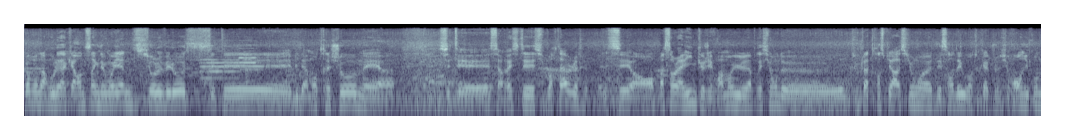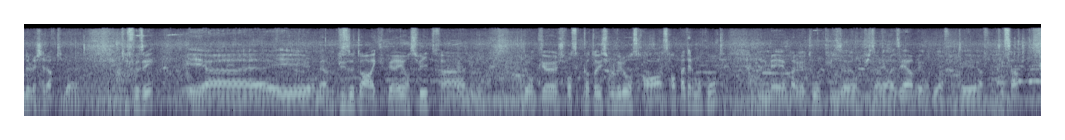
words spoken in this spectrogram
comme on a roulé à 45 de moyenne sur le vélo, c'était évidemment très chaud, mais euh, ça restait supportable. C'est en passant la ligne que j'ai vraiment eu l'impression de toute la transpiration euh, descendait, ou en tout cas que je me suis rendu compte de la chaleur qu'il, faisait. et, euh, on met un peu plus de temps à récupérer ensuite. Donc euh, je pense que quand on est sur le vélo, on se se rend pas tellement compte, mais malgré tout, on puise, on dans les réserves et on doit affronter, affronter ça.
